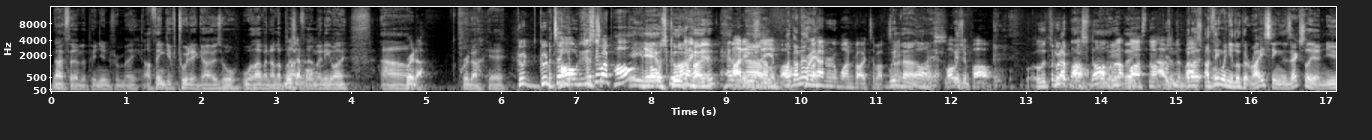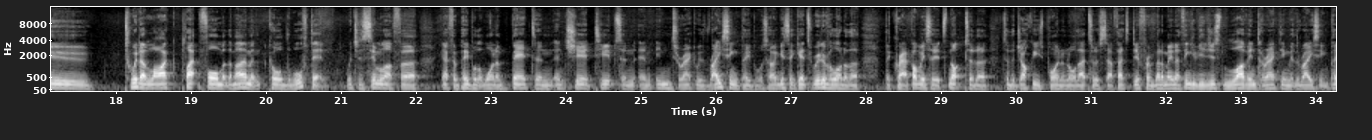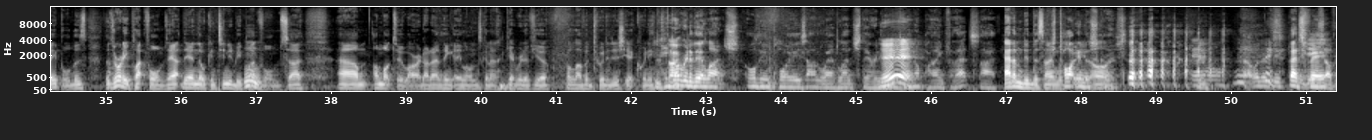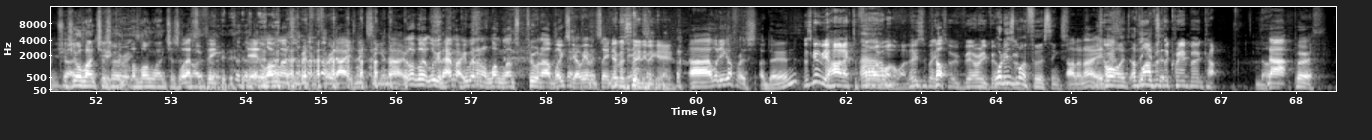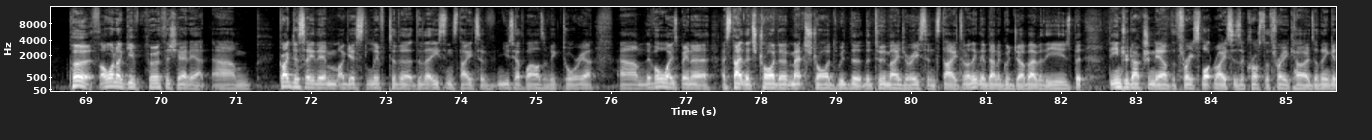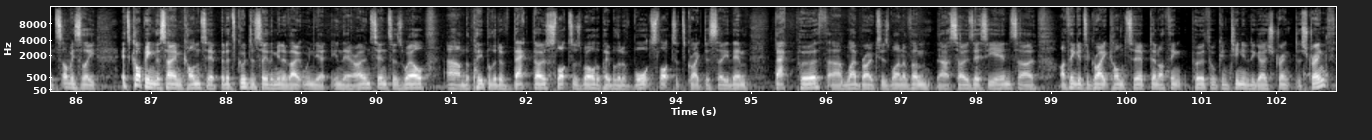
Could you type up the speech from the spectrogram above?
No firm opinion from me. I think if Twitter goes, we'll, we'll have another We'll just have platform another. anyway. Um, Britta. Britta, yeah. Good, good I poll. you- Did you see my poll? Yeah, your Yeah, poll it was was good. good. I voted. I didn't see your poll. Like, I know, like, 301 votes. I'm up to. with, uh, Nice. What was your poll? well, the it Twitter up last night. Put it up last night. I was put it in the the- But I, I think when you look at racing, there's actually a new Twitter-like platform at the moment called the Wolf Den, which is similar for you know, for people that want to bet and, and share tips and, and interact with racing people. So I guess it gets rid of a lot of the, the crap. Obviously, it's not to the to the jockey's point and all that sort of stuff. That's different. But I mean, I think if you just love interacting with racing people, there's there's already platforms out there, and there'll continue to be platforms. So um, I'm not too worried. I don't think Elon's going to get rid of your beloved Twitter just yet, Quinny. He got rid of their lunch. All the employees aren't allowed lunch there anymore. Yeah. They're not paying for that, so Adam did the same. it's with tightening me the and I. screws. That's fair. Because your lunches Yeah, are correct. the long lunches. Well, are that's the no thing. good. Yeah, long lunch has been for three days. Next thing you know, look, look, look at Hammer. He went on a long lunch two and a half weeks ago. We haven't seen Never him. seen since. him again. Uh, what do you got for us, Dan? It's going to be a hard act to follow, by the way. These have been oh. two very, very What is good. my first thing? I don't know. It's- Oh, I I think Love it's at a- the Cranbourne Cup. Nah, Perth. Perth. I want to give Perth a shout out. Um, great to see them, I guess, lift to the to the eastern states of New South Wales and Victoria. Um, they've always been a, a state that's tried to match strides with the, the two major eastern states, and I think they've done a good job over the years. But the introduction now of the three slot races across the three codes, I think it's obviously it's copying the same concept, but it's good to see them innovate in their, own sense as well. Um, the people that have backed those slots as well, the people that have bought slots, it's great to see them back Perth. Um, Ladbrokes is one of them, uh, so is SEN. So I think it's a great concept, and I think Perth will continue to go strength to strength.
